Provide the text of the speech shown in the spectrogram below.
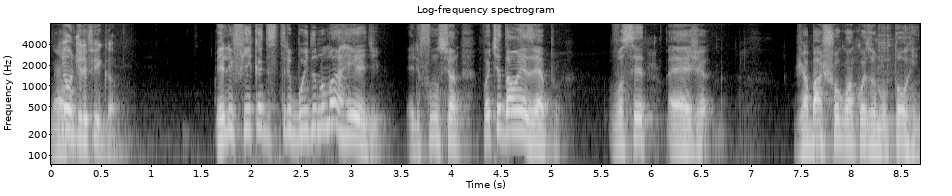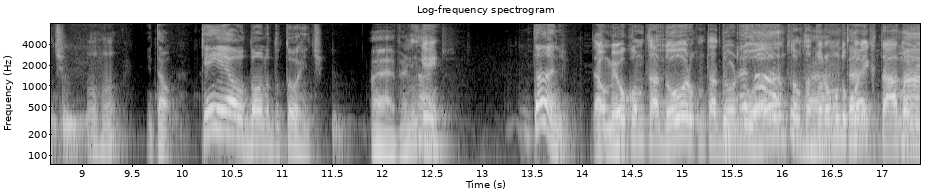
né, E onde ele fica? ele fica distribuído numa rede. Ele funciona. Vou te dar um exemplo. Você é, já, já baixou alguma coisa no torrent? Uhum. Então, quem é o dono do torrent? É verdade. Ninguém. Entende? É o meu computador, o computador do Exato. Anton, tá todo mundo Então, conectado ali.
